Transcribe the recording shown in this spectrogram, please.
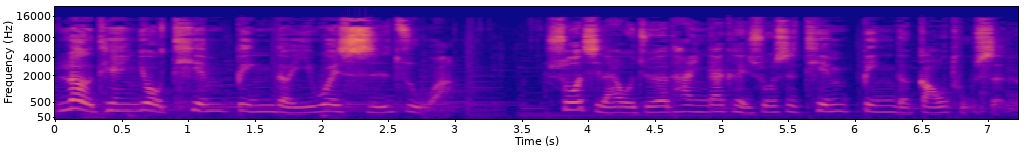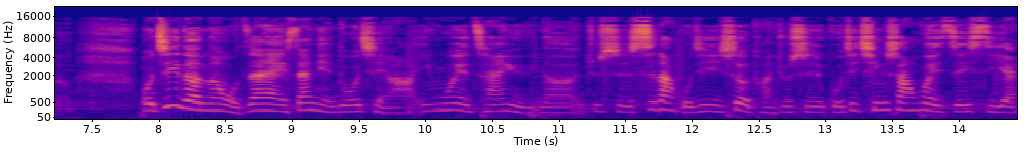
乐天又天兵的一位始祖啊！说起来，我觉得他应该可以说是天兵的高徒神了。我记得呢，我在三年多前啊，因为参与呢，就是四大国际社团，就是国际青商会 JCI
